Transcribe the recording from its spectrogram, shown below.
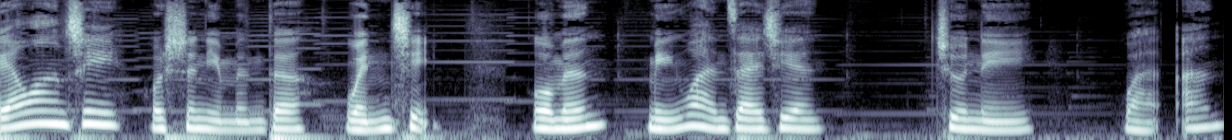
要忘记，我是你们的文景。我们明晚再见，祝你晚安。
